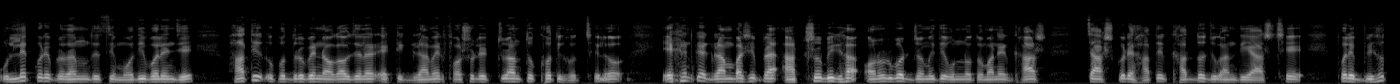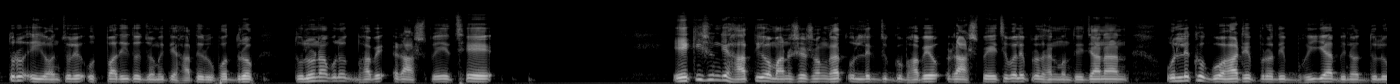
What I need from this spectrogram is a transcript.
উল্লেখ করে প্রধানমন্ত্রী শ্রী মোদী বলেন যে, হাতির উপদ্রবে নগাঁও জেলার একটি গ্রামের ফসলের চূড়ান্ত ক্ষতি হচ্ছিল। এখানকার গ্রামবাসী প্রায় আটশো বিঘা অনুর্বর জমিতে উন্নত মানের ঘাস চাষ করে হাতির খাদ্য যোগান দিয়ে আসছে। ফলে বৃহত্তর এই অঞ্চলে উৎপাদিত জমিতে হাতির উপদ্রব তুলনামূলকভাবে হ্রাস পেয়েছে। একই সঙ্গে হাতি ও মানুষের সংঘাত উল্লেখযোগ্যভাবেও হ্রাস পেয়েছে বলে প্রধানমন্ত্রী জানান। উল্লেখ্য গুয়াহাটি প্রদীপ ভুইয়া, বিনোদ দুলু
